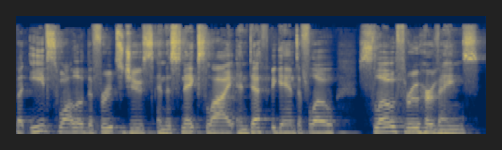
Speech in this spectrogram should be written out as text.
But Eve swallowed the fruit's juice and the snake's lie, and death began to flow slow through her veins,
